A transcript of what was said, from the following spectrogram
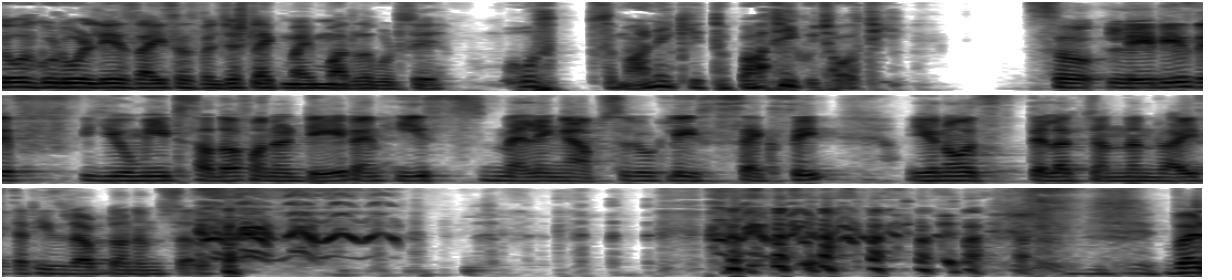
those good old days rice as well, just like my mother would say. उस जमाने की तो बात ही कुछ और थी. So, ladies, if you meet Sadaf on a date and he's smelling absolutely sexy, you know it's Tilak Chandan rice that he's rubbed on himself. but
